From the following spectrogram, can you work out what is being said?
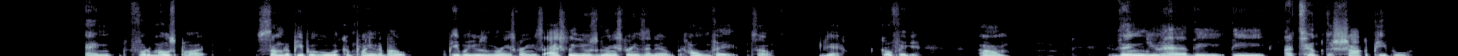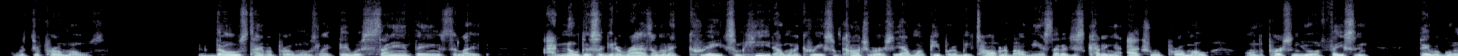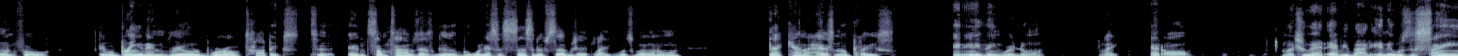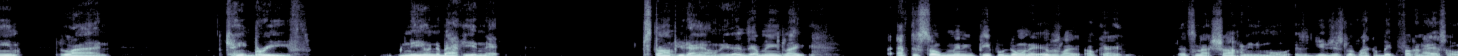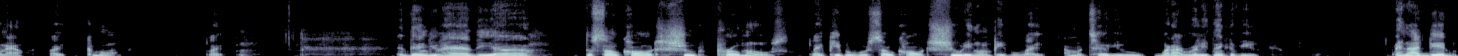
And for the most part, some of the people who were complaining about people using green screens actually use green screens in their home fed. So yeah, go figure. Um, then you had the the attempt to shock people with your promos. Those type of promos, like they were saying things to like, I know this will get a rise. I want to create some heat. I want to create some controversy. I want people to be talking about me instead of just cutting an actual promo on the person you are facing. They were going for they were bringing in real world topics to, and sometimes that's good. But when it's a sensitive subject like what's going on, that kind of has no place in anything we're doing, like at all. But you had everybody, and it was the same line: can't breathe, knee in the back of your neck, stomp you down. I mean, like after so many people doing it, it was like, okay, that's not shocking anymore. Is you just look like a big fucking asshole now? Like, come on. Like, and then you had the uh the so-called shoot promos. Like people were so-called shooting on people. Like, I'm gonna tell you what I really think of you. And I did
